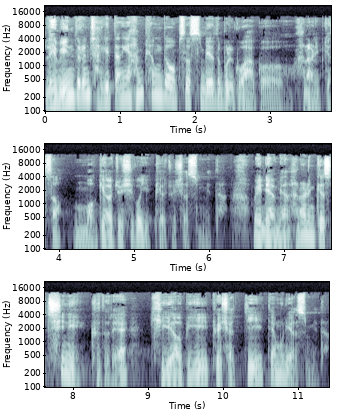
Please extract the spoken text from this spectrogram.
레위인들은 자기 땅에 한 평도 없었음에도 불구하고 하나님께서 먹여주시고 입혀주셨습니다. 왜냐하면 하나님께서 친히 그들의 기업이 되셨기 때문이었습니다.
